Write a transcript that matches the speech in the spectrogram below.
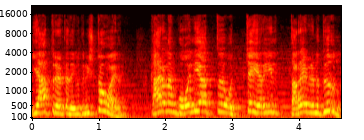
യാത്രയൊക്കെ ദൈവത്തിന് ഇഷ്ടവുമായിരുന്നു. കാരണം ഗോലിയാത്ത് ഒറ്റ എറിയിൽ തറയെ വീണ് തീർന്നു.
